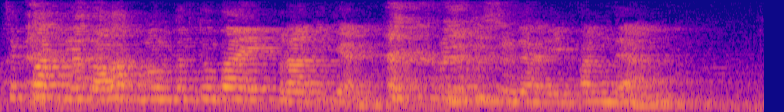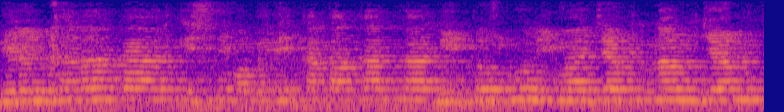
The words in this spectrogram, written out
Cepat ditolak belum tentu baik. Perhatikan. Ini sudah dipandang direncanakan istri memilih kata-kata ditunggu 5 jam 6 jam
